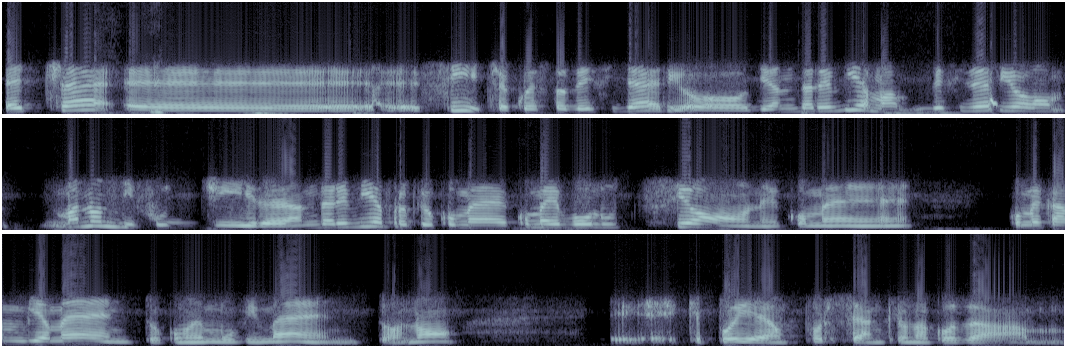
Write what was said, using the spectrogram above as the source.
E c'è, eh, sì, c'è questo desiderio di andare via, ma desiderio, ma non di fuggire, andare via proprio come, come evoluzione, come, come cambiamento, come movimento, no? Che poi è forse anche una cosa mm,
